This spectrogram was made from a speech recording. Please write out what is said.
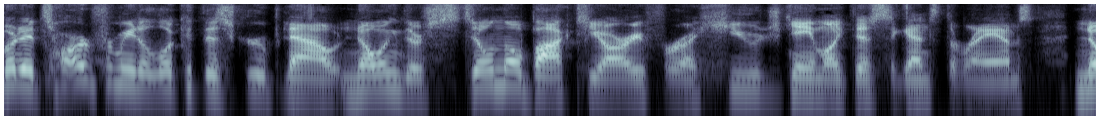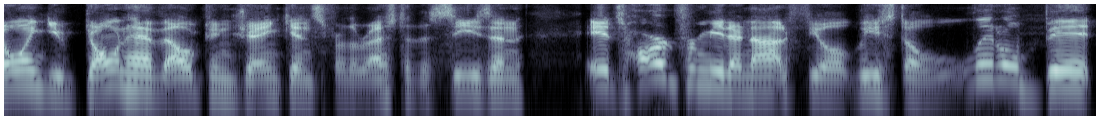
but it's hard for me to look at this group now, knowing there's still no Bakhtiari for a huge game like this against the Rams, knowing you don't have Elgton Jenkins for the rest of the season. It's hard for me to not feel at least a little bit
